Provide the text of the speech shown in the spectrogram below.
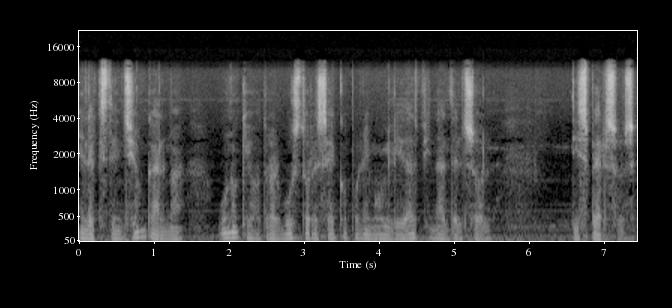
En la extensión calma, uno que otro arbusto reseco por la inmovilidad final del sol, dispersos,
